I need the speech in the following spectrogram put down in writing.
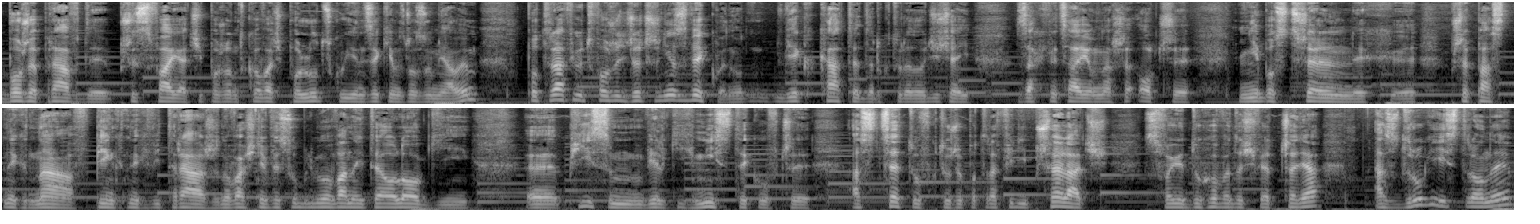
Boże prawdy przyswajać i porządkować po ludzku językiem zrozumiałym, potrafił tworzyć rzeczy niezwykłe. No, wiek katedr, które do dzisiaj zachwycają nasze oczy, niebostrzelnych, y, przepastnych naw, pięknych witraży, no właśnie wysublimowanej teologii, y, pism wielkich mistyków czy ascetów, którzy potrafili przelać swoje duchowe doświadczenia, a z drugiej strony y,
